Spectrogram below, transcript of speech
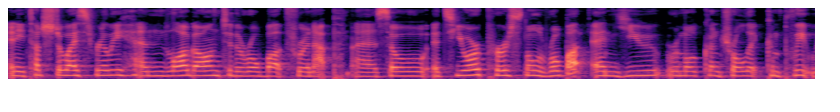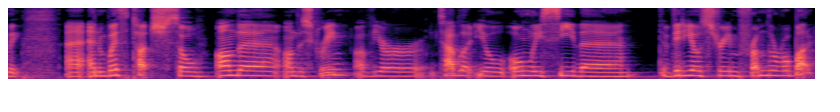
any touch device really and log on to the robot through an app uh, so it's your personal robot and you remote control it completely uh, and with touch so on the on the screen of your tablet you'll only see the the video stream from the robot.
